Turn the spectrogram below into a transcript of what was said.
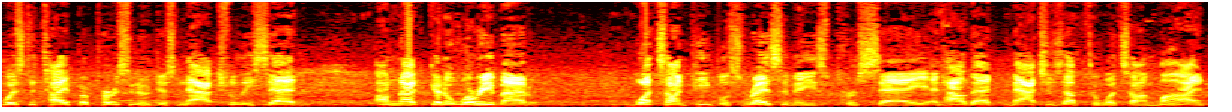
was the type of person who just naturally said, I'm not going to worry about what's on people's resumes per se and how that matches up to what's on mine.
